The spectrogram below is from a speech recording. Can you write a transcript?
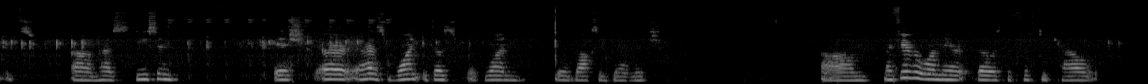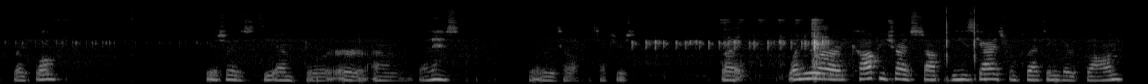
It um, has decent ish. Or it has one. It does like one little box of damage. Um, my favorite one there though was the 50 cal rifle. Pretty sure it's the M4, or I don't know what that is. Can't really tell off the textures. But when you are a cop, you try to stop these guys from planting their bomb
